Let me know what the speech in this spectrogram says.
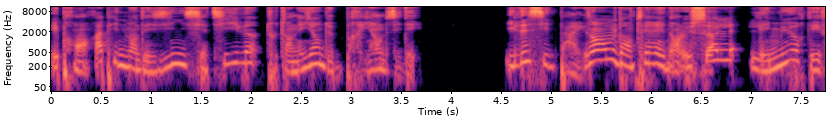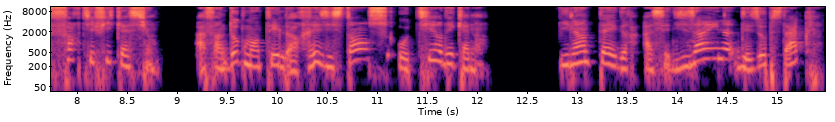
et prend rapidement des initiatives tout en ayant de brillantes idées. Il décide par exemple d'enterrer dans le sol les murs des fortifications afin d'augmenter leur résistance aux tirs des canons. Il intègre à ses designs des obstacles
